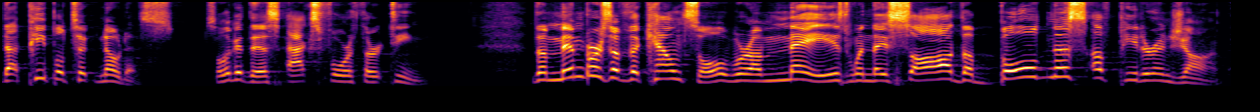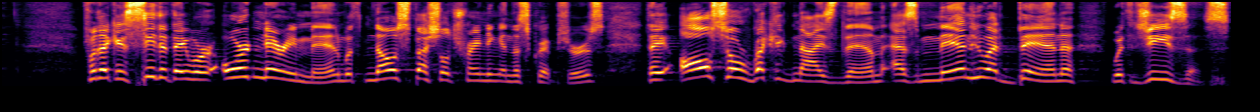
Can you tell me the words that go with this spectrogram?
that people took notice. So look at this, Acts 4:13. The members of the council were amazed when they saw the boldness of Peter and John. For they could see that they were ordinary men with no special training in the scriptures. They also recognized them as men who had been with Jesus.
